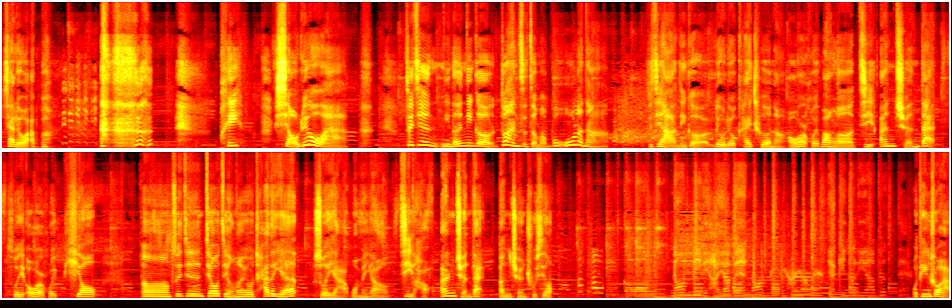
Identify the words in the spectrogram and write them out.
下流啊不，呸，小六啊，最近你的那个段子怎么不污了呢？最近啊，那个六六开车呢，偶尔会忘了系安全带。所以偶尔会飘，嗯，最近交警呢又查的严，所以啊，我们要系好安全带，安全出行。我听说啊，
